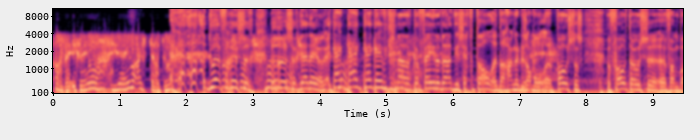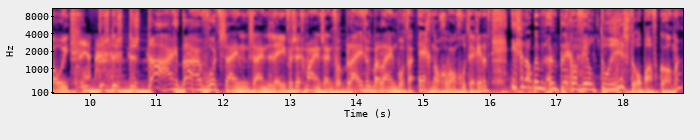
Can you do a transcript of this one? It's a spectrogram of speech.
Eh Oh, ik ben helemaal, ik ben helemaal uitgesteld hoor. Doe even rustig. Doe rustig. Ja, nee, hoor. Kijk, kijk, kijk eventjes naar het café inderdaad. Je zegt het al. Er hangen dus allemaal eh, posters, foto's eh, van Bowie. Dus, dus, dus daar, daar wordt zijn, zijn leven, zeg maar... en zijn verblijf in Berlijn wordt daar echt nog gewoon goed herinnerd. Is het ook een, een plek waar veel toeristen op afkomen?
